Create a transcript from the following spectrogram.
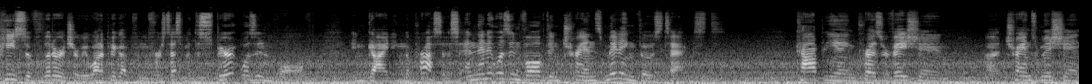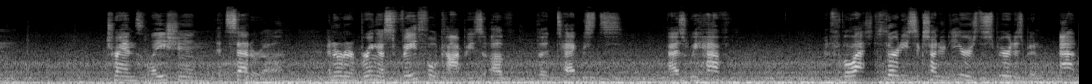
piece of literature we want to pick up from the First Testament, the Spirit was involved in guiding the process. And then it was involved in transmitting those texts, copying, preservation, uh, transmission, translation, etc., in order to bring us faithful copies of the texts as we have them. For the last 3,600 years, the Spirit has been at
